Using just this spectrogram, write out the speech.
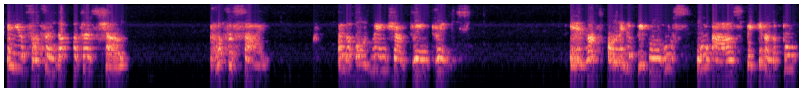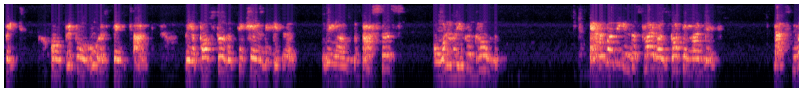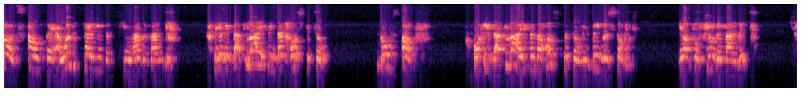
and your sons and daughters shall prophesy, and the old men shall dream dreams. It is not only the people who who are speaking on the pulpit or people who have been taught, the apostles, the teachers, the, the, the, um, the pastors, or whatever you can call them. Everybody in this life has got a mandate. That's not out there. I want to tell you that you have a mandate. Because if that life in that hospital goes off, or if that life in the hospital is being restored, you have fulfilled the mandate.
